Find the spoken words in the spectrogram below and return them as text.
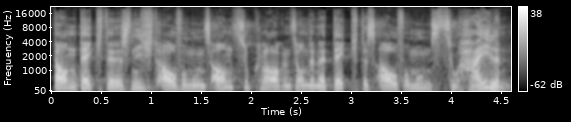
dann deckt er es nicht auf, um uns anzuklagen, sondern er deckt es auf, um uns zu heilen.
